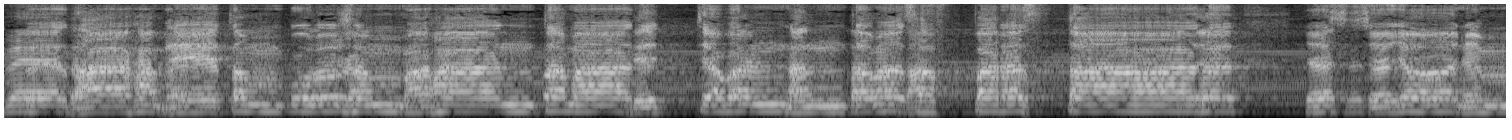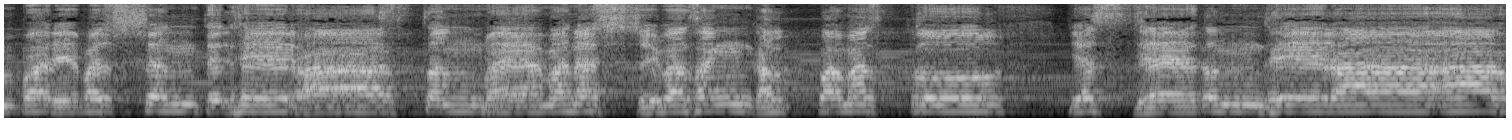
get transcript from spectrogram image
वेदाहमेतम् पुरुषम् महान्तमादित्यवर्णन्तमसः परस्तात् यस्य योनिम् परिपश्यन्ति धीरास्तन्मे मनः शिवसङ्कल्पमस्तु। यस्येतम् धीराः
